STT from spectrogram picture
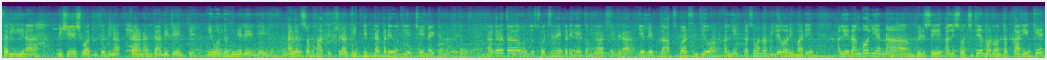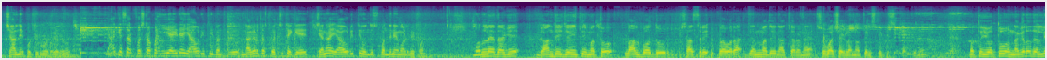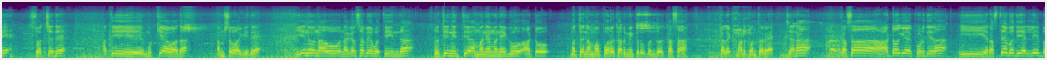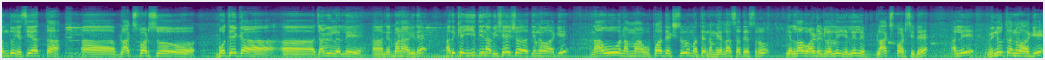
Sir ದಿನ ವಿಶೇಷವಾದಂಥ ದಿನ, ಕಾರಣ ಗಾಂಧಿ ಜಯಂತಿ. ಈ ಒಂದು ಹಿನ್ನೆಲೆಯಲ್ಲಿ ನಗರಸಭಾ ಅಧ್ಯಕ್ಷರಾಗಿ ದಿಟ್ಟ ಕಡೆ ಒಂದು ಹೆಜ್ಜೆಯನ್ನು ಇಟ್ಟಿರುವಂಥದ್ದು ನಗರದ ಒಂದು ಸ್ವಚ್ಛತೆ ಕಡೆಗೆ ಗಮನ ಹರಿಸಿದ್ದೀರಾ? ಎಲ್ಲಿ ಬ್ಲಾಕ್ ಸ್ಪಾಟ್ಸ್ ಇದೆಯೋ ಅಲ್ಲಿ ಕಸವನ್ನು ವಿಲೇವಾರಿ ಮಾಡಿ, ಅಲ್ಲಿ ರಂಗೋಲಿಯನ್ನು ಬಿಡಿಸಿ, ಅಲ್ಲಿ ಸ್ವಚ್ಛತೆ ಮಾಡುವಂಥ ಕಾರ್ಯಕ್ಕೆ ಚಾಲನೆ ಕೊಟ್ಟಿರುವಂಥದ್ದು. ಯಾಕೆ ಸರ್ ಫಸ್ಟ್ ಆಫ್ ಆಲ್ ಈ ಐಡಿಯಾ ಯಾವ ರೀತಿ ಬಂತು? ನಗರದ ಸ್ವಚ್ಛತೆಗೆ ಜನ ಯಾವ ರೀತಿ ಒಂದು ಸ್ಪಂದನೆ ಮಾಡಬೇಕು ಅಂತ? ಮೊದಲನೇದಾಗಿ ಗಾಂಧಿ ಜಯಂತಿ ಮತ್ತು ಲಾಲ್ ಬಹದ್ದೂರ್ ಶಾಸ್ತ್ರಿ ಅವರ ಜನ್ಮ ದಿನಾಚರಣೆ ಶುಭಾಶಯಗಳನ್ನು ತಿಳಿಸ್ಲಿಕ್ಕೆ ಇಷ್ಟಪಡ್ತೀನಿ. ಮತ್ತು ಇವತ್ತು ನಗರದಲ್ಲಿ ಸ್ವಚ್ಛತೆ ಅತಿ ಮುಖ್ಯವಾದ ಅಂಶವಾಗಿದೆ. ಏನು ನಾವು ನಗರಸಭೆ ವತಿಯಿಂದ ಪ್ರತಿನಿತ್ಯ ಮನೆ ಮನೆಗೂ ಆಟೋ ಮತ್ತು ನಮ್ಮ ಪೌರಕಾರ್ಮಿಕರು ಬಂದು ಕಸ ಕಲೆಕ್ಟ್ ಮಾಡ್ಕೊತಾರೆ. ಜನ ಕಸ ಆಟೋಗೆ ಕೊಡ್ದಿರ ಈ ರಸ್ತೆ ಬದಿಯಲ್ಲಿ ಬಂದು ಎಸೆಯಂಥ ಬ್ಲಾಕ್ ಸ್ಪಾಟ್ಸು ಬಹುತೇಕ ಜಾಗಗಳಲ್ಲಿ ನಿರ್ಮಾಣ ಆಗಿದೆ. ಅದಕ್ಕೆ ಈ ದಿನ ವಿಶೇಷ ದಿನವಾಗಿ ನಾವು ನಮ್ಮ ಉಪಾಧ್ಯಕ್ಷರು ಮತ್ತು ನಮ್ಮ ಎಲ್ಲ ಸದಸ್ಯರು ಎಲ್ಲ ವಾರ್ಡ್ಗಳಲ್ಲಿ ಎಲ್ಲೆಲ್ಲಿ ಬ್ಲಾಕ್ ಸ್ಪಾಟ್ಸ್ ಇದೆ, ಅಲ್ಲಿ ವಿನೂತನವಾಗಿ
